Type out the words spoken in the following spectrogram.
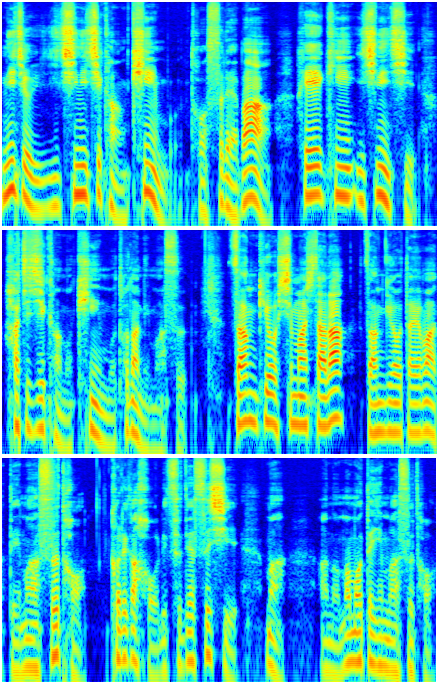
21日間勤務とすれば、平均1日8時間の勤務となります。残業しましたら残業代は出ますと。これが法律ですし、まあ、あの、守っていますと。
